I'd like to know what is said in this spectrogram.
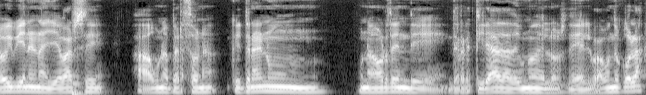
hoy vienen a llevarse a una persona que traen un, una orden de, retirada de uno de los del vagón de cola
